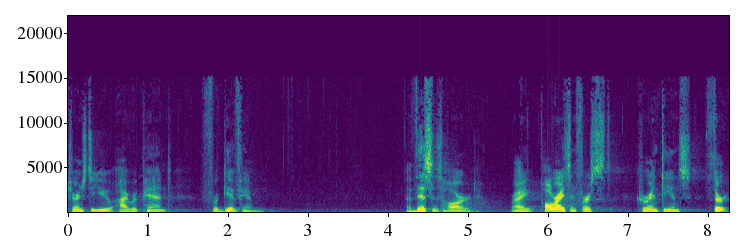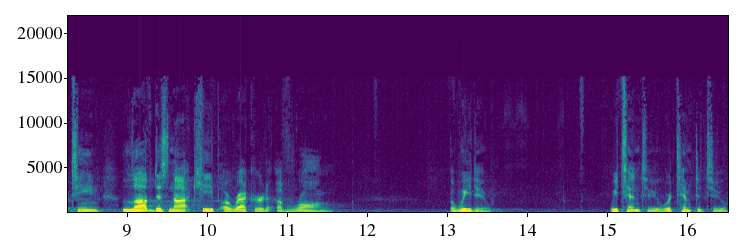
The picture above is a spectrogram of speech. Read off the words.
turns to you, I repent, forgive him. Now, this is hard, right? Paul writes in 1 Corinthians 13 love does not keep a record of wrong, but we do. We tend to, we're tempted to.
